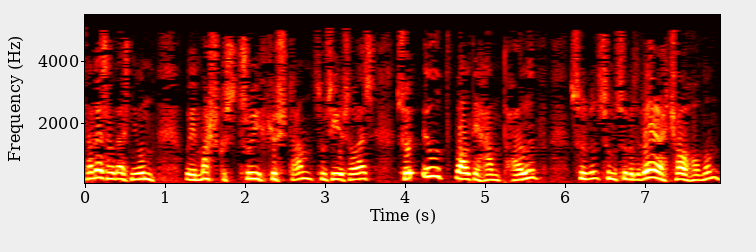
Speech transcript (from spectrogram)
ta lesa vi deisni om og i Marskos 3, 14 som sier så leis, så utvalde han tølv som, skulle vera tja honom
